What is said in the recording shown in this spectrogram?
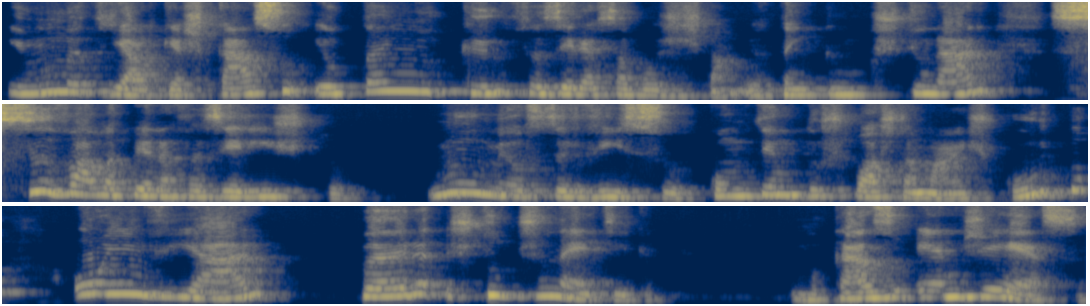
e no material que é escasso, eu tenho que fazer essa boa gestão. Eu tenho que me questionar se vale a pena fazer isto no meu serviço com um tempo de resposta mais curto ou enviar para estudo genético. No caso, NGS.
